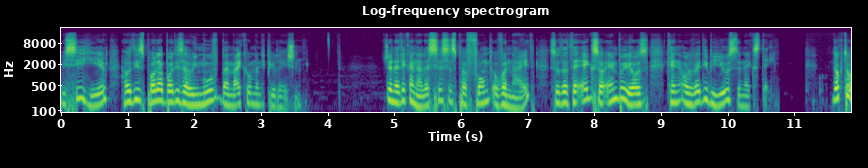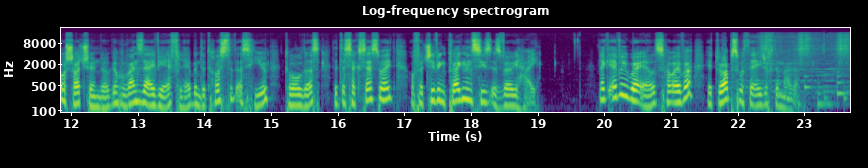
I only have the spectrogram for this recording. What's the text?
We see here how these polar bodies are removed by micromanipulation. Genetic analysis is performed overnight so that the eggs or embryos can already be used the next day. Dr. Oshrat Schoenberger, who runs the IVF lab and that hosted us here, told us that the success rate of achieving pregnancies is very high. Like everywhere else, however, it drops with the age of the mother.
